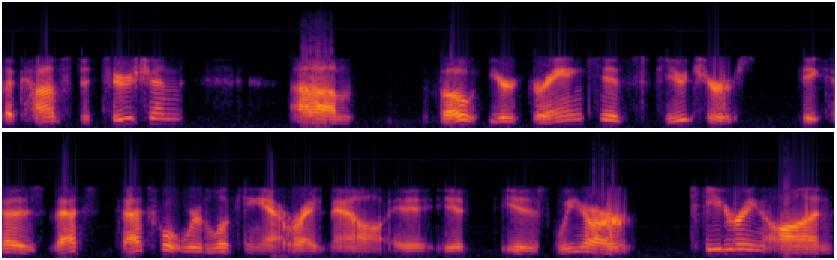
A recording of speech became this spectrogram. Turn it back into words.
the Constitution. Um, vote your grandkids' futures because that's that's what we're looking at right now. It, it is we are teetering on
